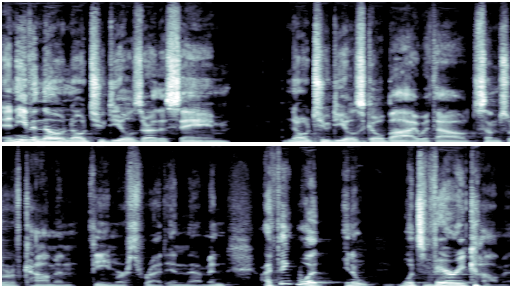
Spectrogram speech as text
And even though no two deals are the same, no two deals go by without some sort of common theme or thread in them. And I think what, you know, what's very common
